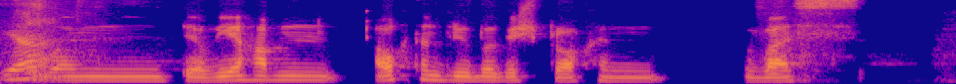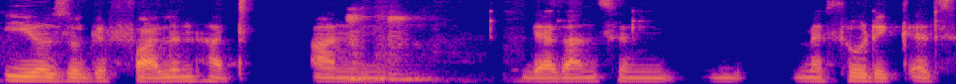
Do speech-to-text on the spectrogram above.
ja. Und äh, wir haben auch dann drüber gesprochen, was ihr so gefallen hat an Mhm. der ganzen Methodik etc.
